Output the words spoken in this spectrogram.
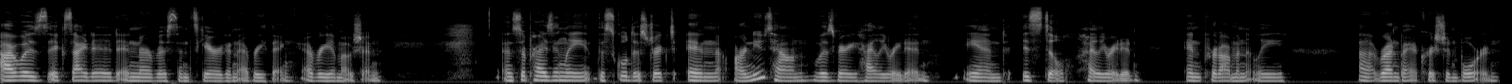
I was excited and nervous and scared and everything, every emotion. And surprisingly, the school district in our new town was very highly rated and is still highly rated and predominantly uh, run by a Christian board.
